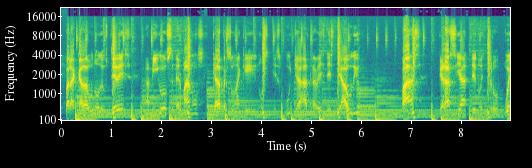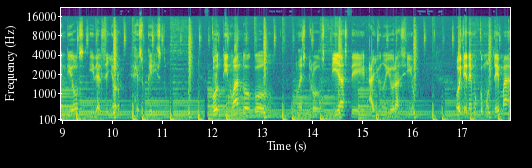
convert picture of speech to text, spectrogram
para cada uno de ustedes, amigos, hermanos, cada persona que nos escucha a través de este audio. Paz, gracia de nuestro buen Dios y del Señor Jesucristo. Continuando con nuestros días de ayuno y oración, hoy tenemos como tema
